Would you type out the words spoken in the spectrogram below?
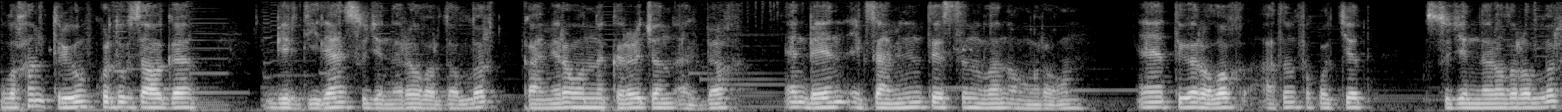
Улахан триумф курдук залга бирдилен студенттері олардалар, камера онны көрір жон әлбәқ, ән бәйін экзаменин тестін улан оңырағын. Әне тігір олық атын факультет студенттері оларалар,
